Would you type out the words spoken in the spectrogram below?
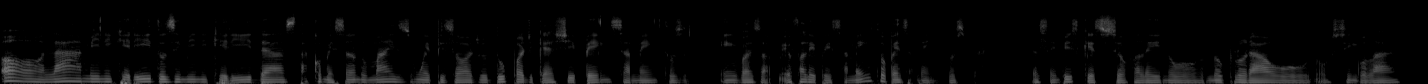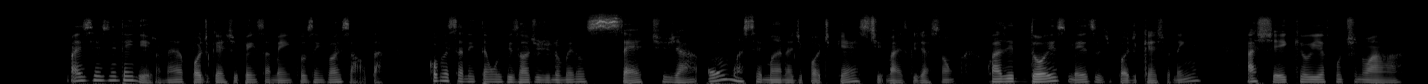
Olá, mini queridos e mini queridas. Está começando mais um episódio do podcast Pensamentos em Voz Alta. Eu falei pensamento ou pensamentos? Eu sempre esqueço se eu falei no, no plural ou no singular. Mas vocês entenderam, né? Podcast Pensamentos em Voz Alta. Começando então o episódio de número 7, já uma semana de podcast, mas que já são quase dois meses de podcast. Eu nem achei que eu ia continuar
